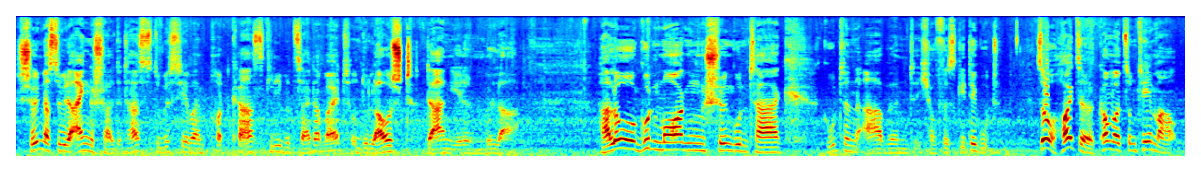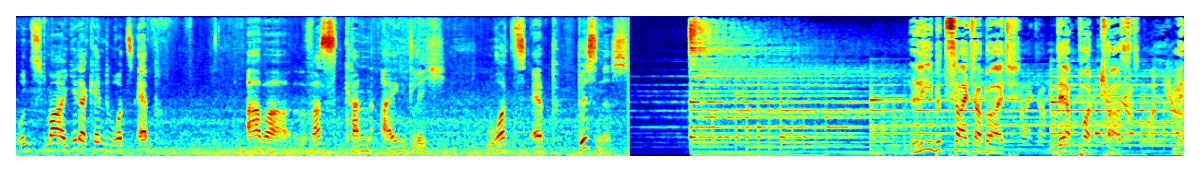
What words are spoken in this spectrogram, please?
schön, dass du wieder eingeschaltet hast. Du bist hier beim Podcast Liebe Zeitarbeit und du lauscht Daniel Müller. Hallo, guten Morgen, schönen guten Tag guten Abend. Ich hoffe, es geht dir gut. So, heute kommen wir zum Thema. Und zwar, jeder kennt WhatsApp. Aber was kann eigentlich WhatsApp Business? Liebe Zeitarbeit, der Podcast mit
